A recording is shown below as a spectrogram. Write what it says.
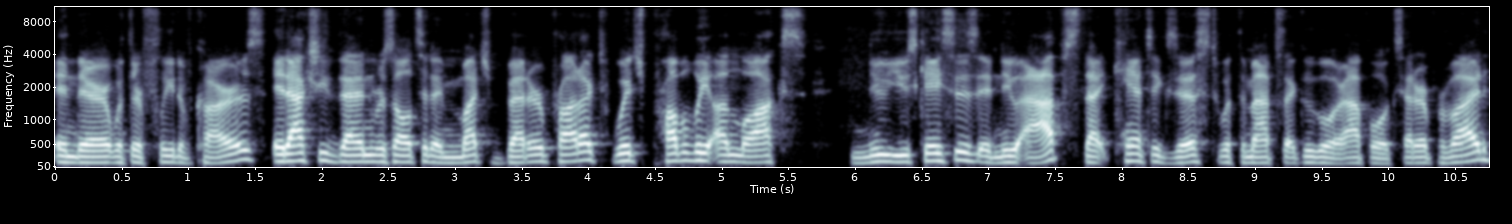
in their with their fleet of cars. It actually then results in a much better product, which probably unlocks new use cases and new apps that can't exist with the maps that Google or Apple, et cetera, provide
